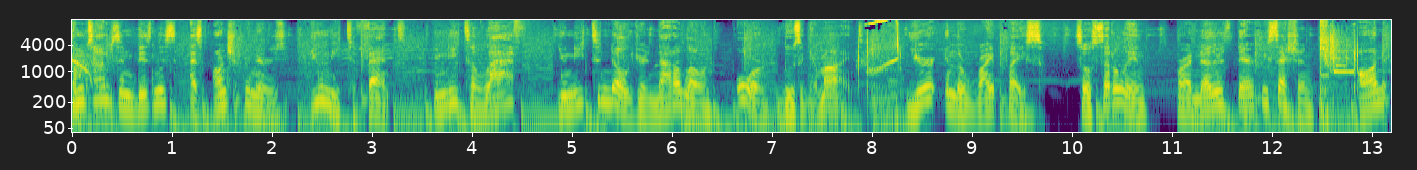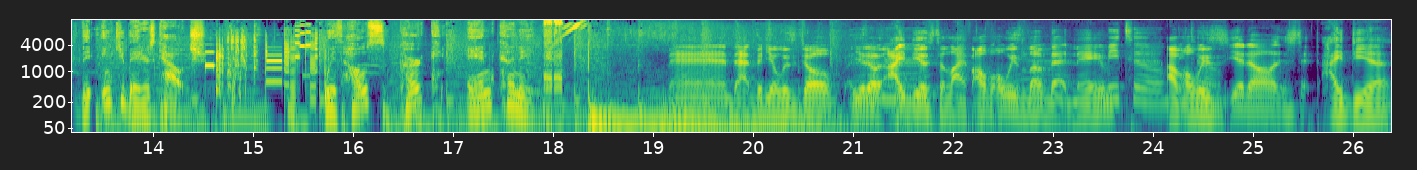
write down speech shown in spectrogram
Sometimes in business, as entrepreneurs, you need to vent. You need to laugh. You need to know you're not alone or losing your mind. You're in the right place. So settle in for another therapy session on the Incubator's Couch with hosts Kirk and Kanique. That video was dope. You know, ideas to life. I've always loved that name. Me too. I've Me always, too. you know, it's idea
